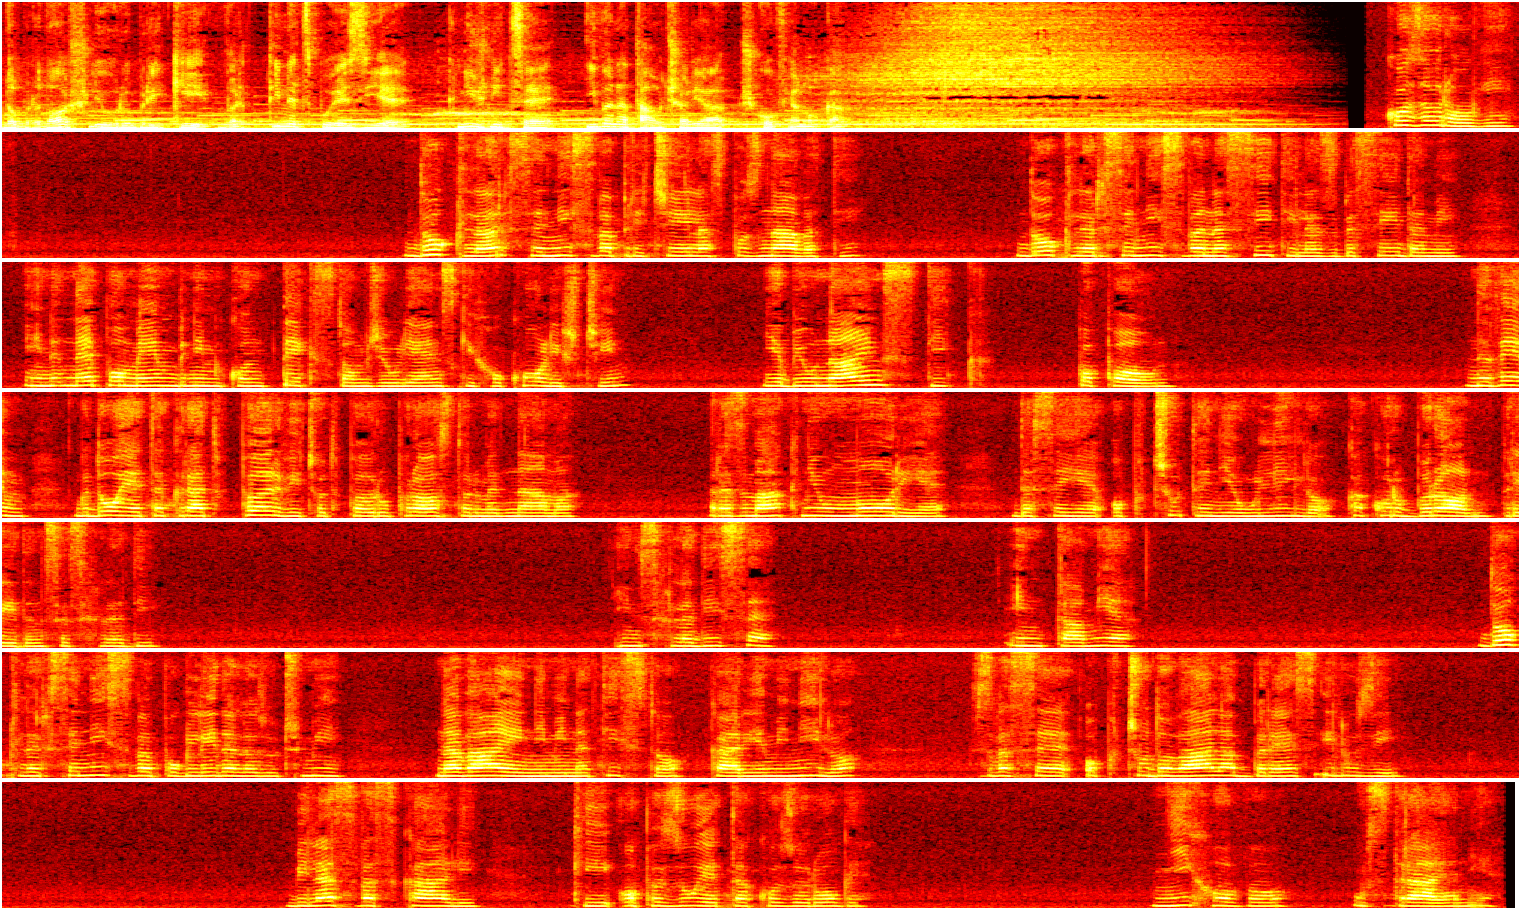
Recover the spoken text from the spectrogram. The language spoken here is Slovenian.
Dobrodošli v rubriki Vrtinec poezije knjižnice Ivana Tavčarja Škofja Loka. Kozorogi. Dokler se nisva pričela spoznavati, dokler se nisva nasitila z besedami in nepomembnim kontekstom življenjskih okoliščin, je bil najin stik popoln. Ne vem, kdo je takrat prvič odprl prostor med nama, razmaknil morje, da se je občutenje ulilo, kakor bron, preden se shladi. In shladi se. In tam je. Dokler se nisva pogledala z očmi, navajenimi na tisto, kar je minilo, sva se občudovala brez iluzij. Bila sva skali, ki opazujeta kozoroge, njihovo ustrajanje.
